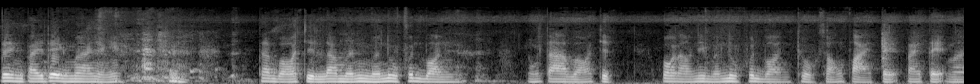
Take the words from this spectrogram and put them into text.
เด้งไปเด้งมาอย่างนี้ท่านบอกว่าจิตเราเหมือนเหมือนลูกฟุตบอลหลวงตาบอกว่าจิต พวกเรานี่เหมือนลูกฟุตบอล ถูกสองฝ่ายเตะไปเตะมา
